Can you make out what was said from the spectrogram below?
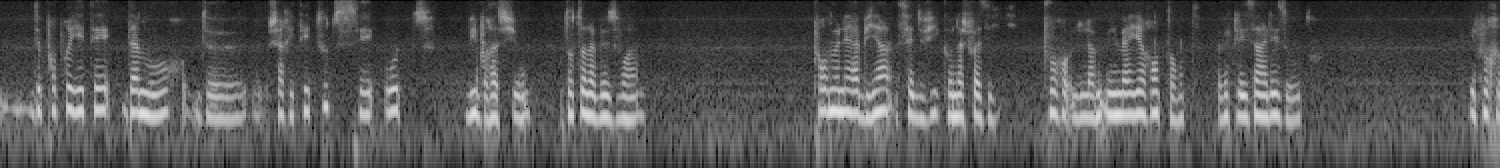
de propriété, d'amour, de charité, toutes ces hautes vibrations dont on a besoin pour mener à bien cette vie qu'on a choisie, pour la, une meilleure entente avec les uns et les autres, et pour,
